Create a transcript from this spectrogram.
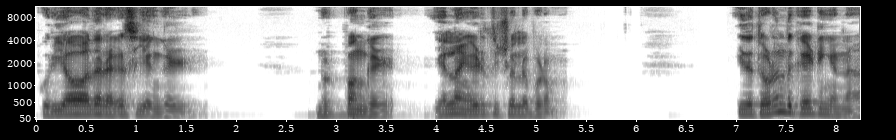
புரியாத ரகசியங்கள் நுட்பங்கள் எல்லாம் எடுத்து சொல்லப்படும். இதை தொடர்ந்து கேட்டிங்கன்னா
